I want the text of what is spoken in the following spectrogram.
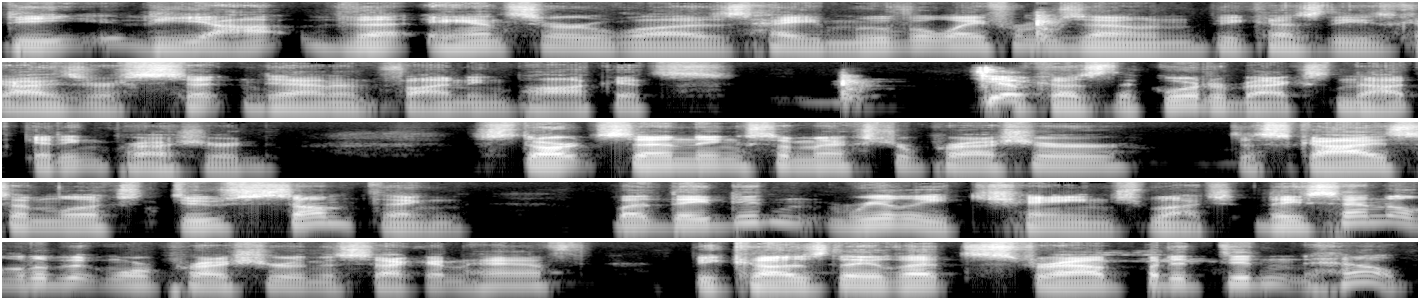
the the uh, the answer was, hey, move away from zone because these guys are sitting down and finding pockets yep. because the quarterback's not getting pressured. Start sending some extra pressure, disguise some looks, do something. But they didn't really change much. They sent a little bit more pressure in the second half because they let Stroud, but it didn't help.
